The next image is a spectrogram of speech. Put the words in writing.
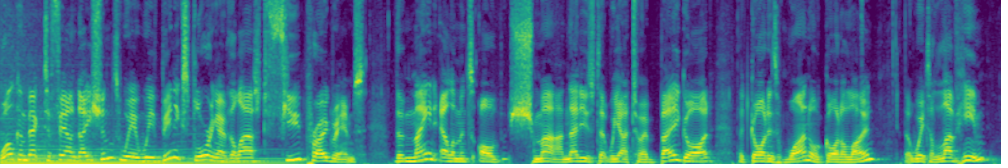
Welcome back to Foundations, where we've been exploring over the last few programs the main elements of Shema, and that is that we are to obey God, that God is one or God alone, that we're to love Him.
